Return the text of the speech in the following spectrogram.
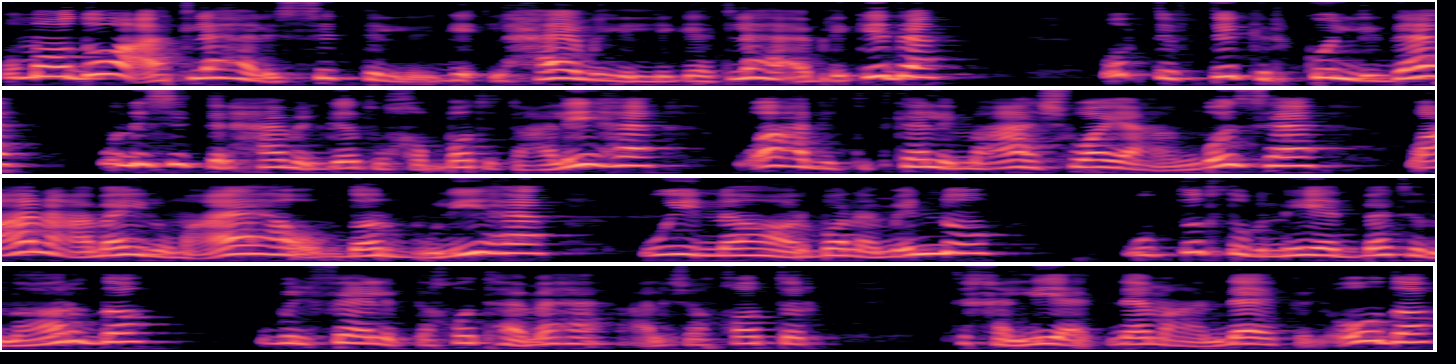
وموضوع قتلها للست اللي. الحامل اللي جات لها قبل كده وبتفتكر كل ده وإن الست الحامل جت وخبطت عليها وقعدت تتكلم معاها شوية عن جوزها وعن عمايله معاها وضربه ليها وانها هربانة منه وبتطلب إن هي تبات النهاردة وبالفعل بتاخدها مها علشان خاطر تخليها تنام عندها في الأوضة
